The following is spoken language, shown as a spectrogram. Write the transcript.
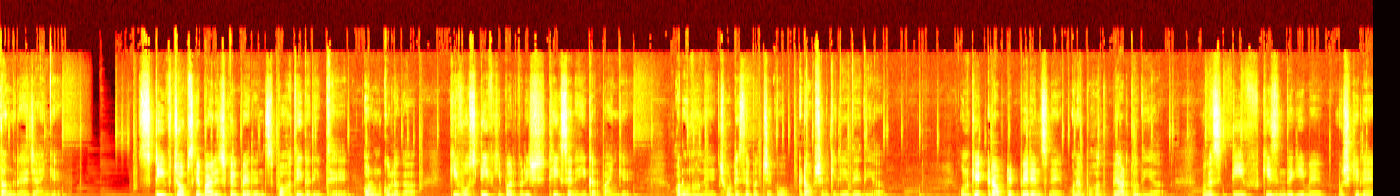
दंग रह जाएँगे। स्टीव जॉब्स के बायोलॉजिकल पेरेंट्स बहुत ही गरीब थे और उनको लगा कि वो स्टीव की परवरिश ठीक से नहीं कर पाएँगे और उन्होंने छोटे से बच्चे को एडॉप्शन के लिए दे दिया। उनके एडॉप्टेड पेरेंट्स ने उन्हें बहुत प्यार तो दिया, मगर स्टीव की ज़िंदगी में मुश्किलें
